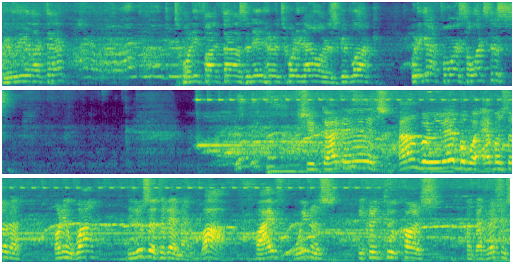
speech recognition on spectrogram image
Really, you like that? $25,820. Good luck. What do you got for us, Alexis? She got it. Unbelievable episode. Only one loser today, man. Wow. Five winners, including two cars. Congratulations.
